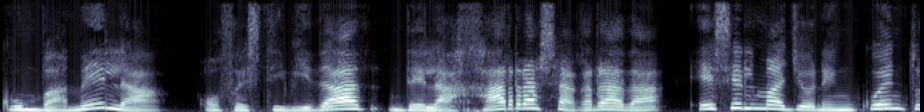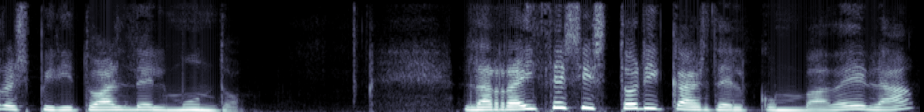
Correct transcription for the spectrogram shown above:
Kumbamela o festividad de la jarra sagrada es el mayor encuentro espiritual del mundo. Las raíces históricas del Kumbamela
